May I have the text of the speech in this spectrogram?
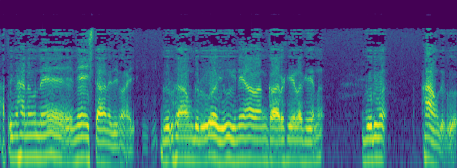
අපි මහණ උනේ මේ ස්ථානෙදිමයි. ගුරු හාමුදුරුවෝ යු විනයාලංකාර කියලා කියන ගුරුම හාමුදුරුවෝ.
